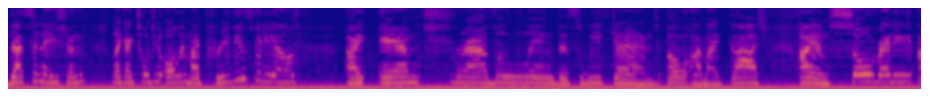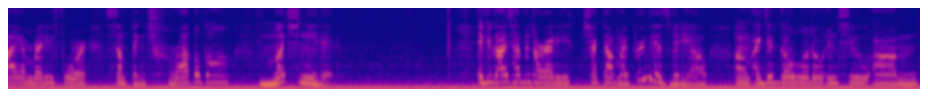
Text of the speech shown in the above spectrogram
destination. Like I told you all in my previous videos, I am traveling this weekend. Oh, oh my gosh. I am so ready. I am ready for something tropical, much needed. If you guys haven't already checked out my previous video, um, I did go a little into um,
